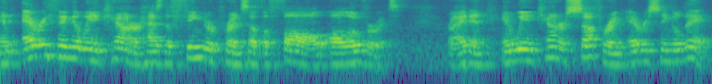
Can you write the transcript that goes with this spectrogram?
and everything that we encounter has the fingerprints of the fall all over it right? And, and we encounter suffering every single day.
